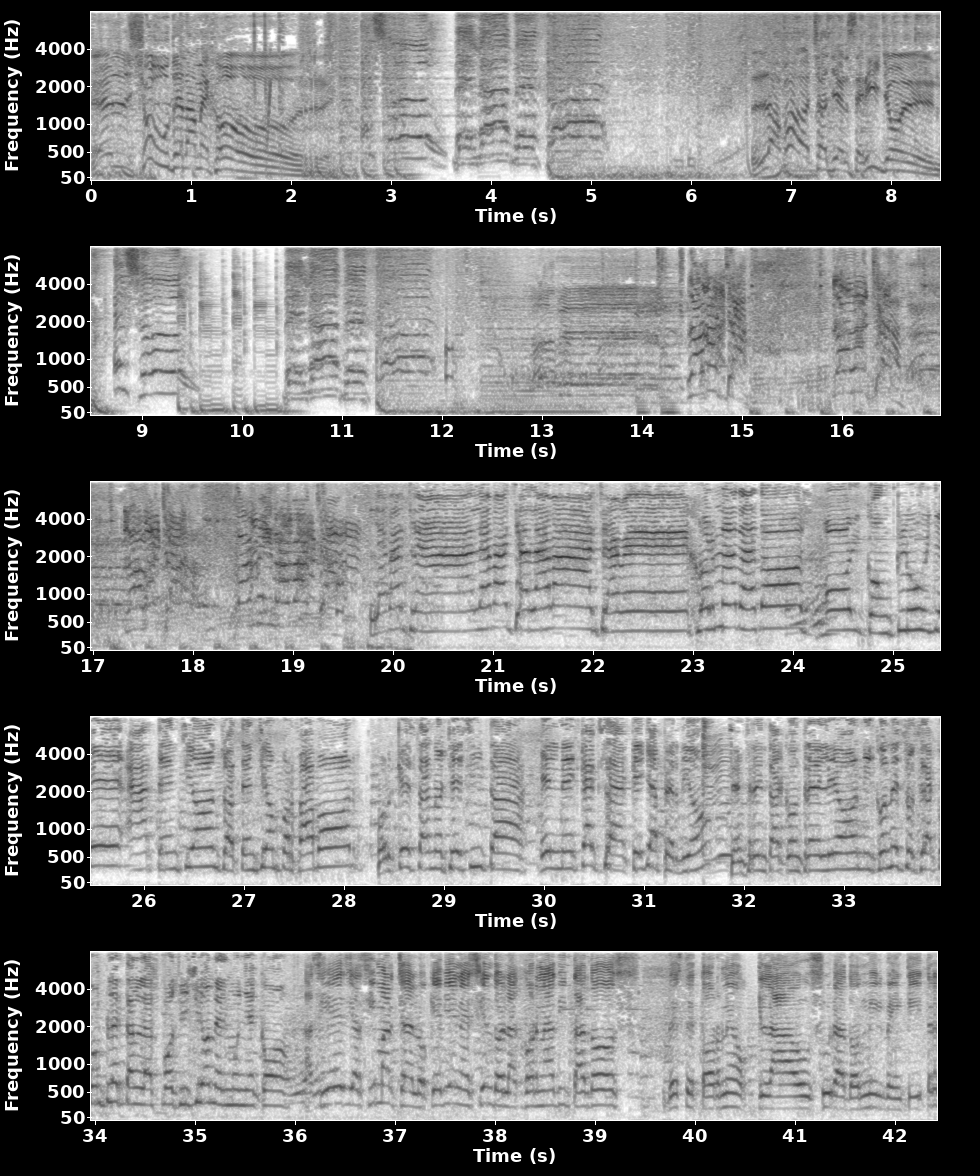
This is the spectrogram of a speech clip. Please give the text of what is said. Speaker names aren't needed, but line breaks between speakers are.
El show de la mejor.
El show de la mejor.
La bacha y el cerillo en
El show de la mejor.
¡La bacha! ¡La bacha! ¡La bacha! ¡Mami, la bacha!
La bacha, la bacha, la bacha. Jornada 2. Hoy concluye. Atención, su atención, por favor. Porque esta nochecita, el Necaxa, que ya perdió, se enfrenta contra el León y con eso se completan las posiciones, muñeco.
Así es, y así marcha lo que viene siendo la jornadita 2 de este torneo Clausura 2023.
